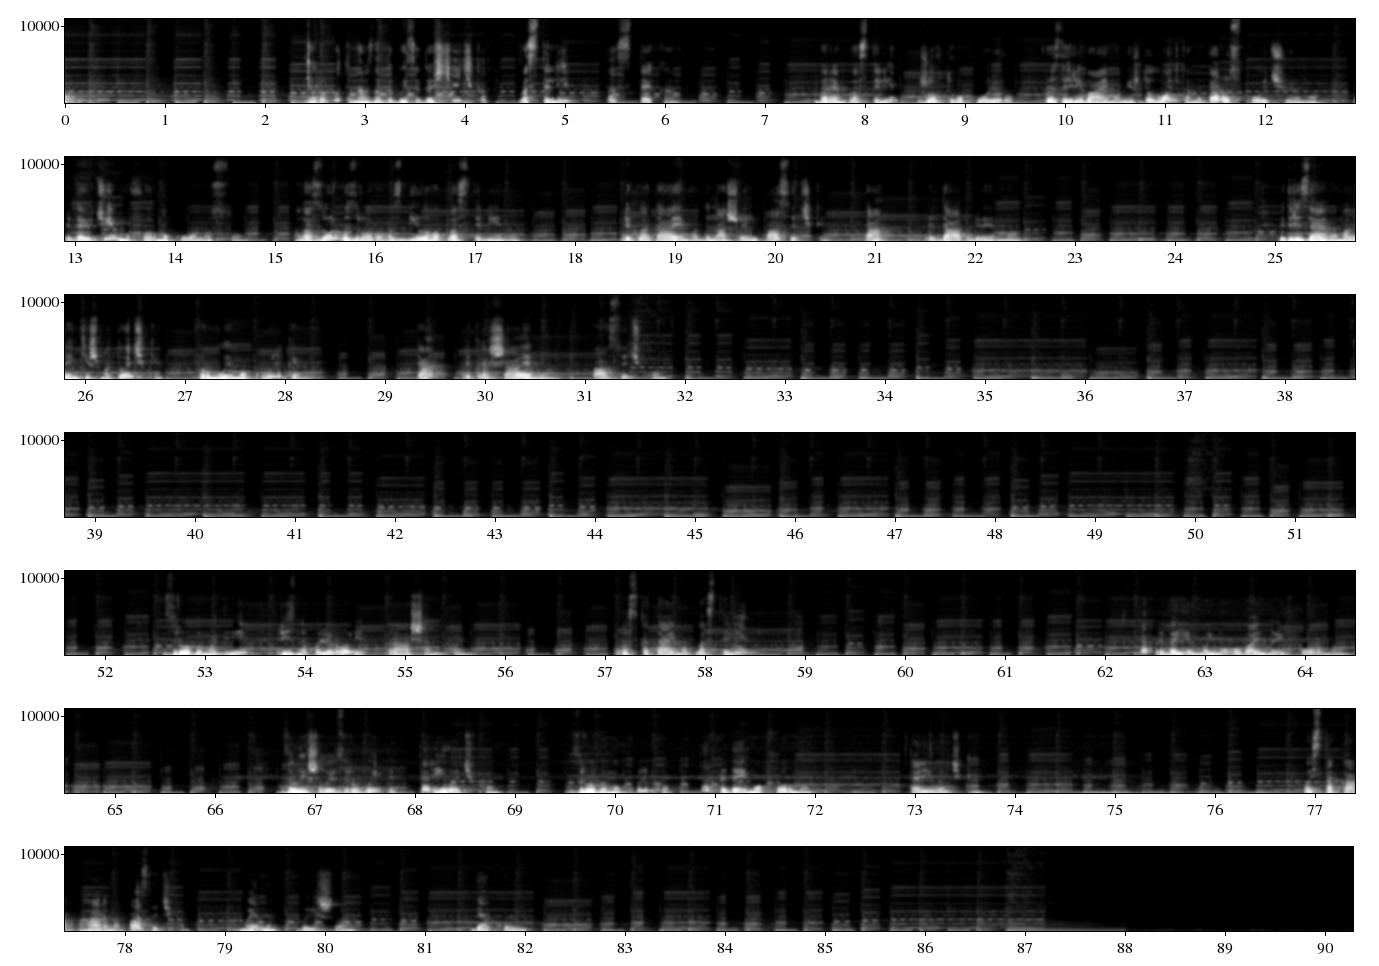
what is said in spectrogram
Для роботи нам знадобиться дощечка, пластилін та стека. Беремо пластилін жовтого кольору, розігріваємо між долоньками та розкочуємо, придаючи йому форму конусу. Глазур ми зробимо з білого пластиліну. Прикладаємо до нашої пасочки та придавлюємо. Відрізаємо маленькі шматочки, формуємо кульки та прикрашаємо пасочку. Зробимо дві різнокольорові крашанки. Розкатаємо пластилін та придаємо йому овальної форми. Залишилось зробити тарілочку. Зробимо кульку та придаємо форму тарілочки. Ось така гарна пасочка в мене вийшла. Дякую.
